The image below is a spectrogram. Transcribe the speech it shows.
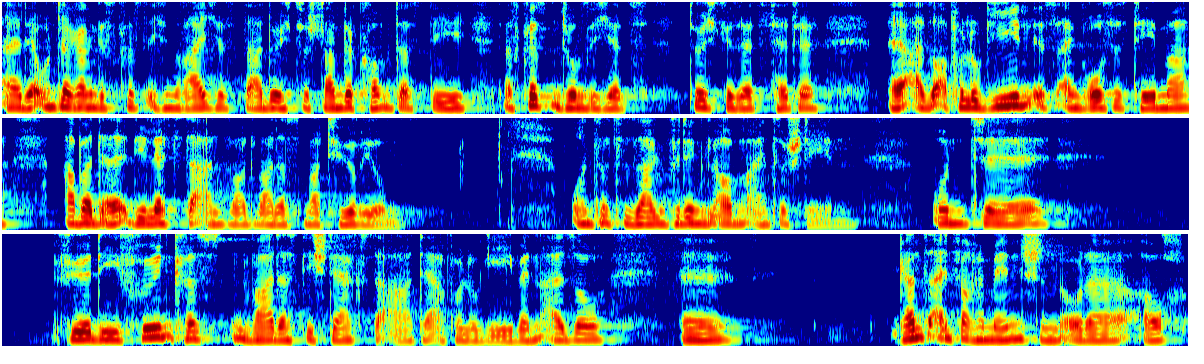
der Untergang des christlichen Reiches dadurch zustande kommt, dass die, das Christentum sich jetzt durchgesetzt hätte. Also Apologien ist ein großes Thema, aber die letzte Antwort war das Martyrium und sozusagen für den Glauben einzustehen. Und äh, für die frühen Christen war das die stärkste Art der Apologie. Wenn also äh, ganz einfache Menschen oder auch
